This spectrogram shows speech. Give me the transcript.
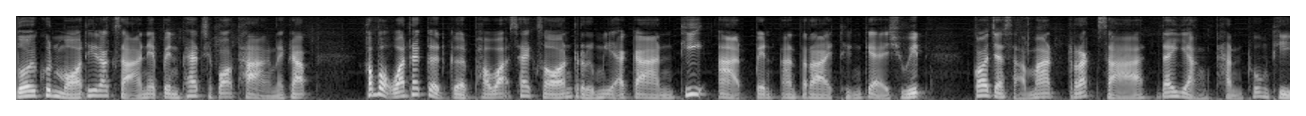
โดยคุณหมอที่รักษาเนี่ยเป็นแพทย์เฉพาะทางนะครับ เขาบอกว่าถ้าเกิดเกิดภาวะแทรกซ้อนหรือมีอาการที่อาจเป็นอันตรายถึงแก่ชีวิต ก็จะสามารถรักษาได้อย่างทันท่วงที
